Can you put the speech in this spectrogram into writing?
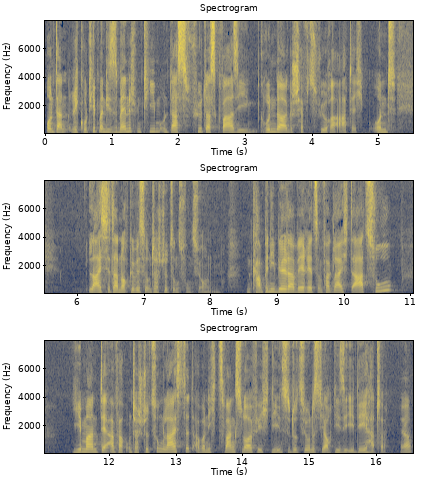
Und dann rekrutiert man dieses Management-Team und das führt das quasi Gründer, Geschäftsführerartig und leistet dann noch gewisse Unterstützungsfunktionen. Ein Company Builder wäre jetzt im Vergleich dazu jemand, der einfach Unterstützung leistet, aber nicht zwangsläufig die Institution ist, die auch diese Idee hatte. Ja?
